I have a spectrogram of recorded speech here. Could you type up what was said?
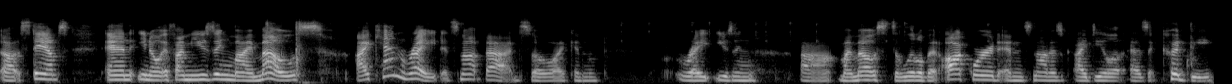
uh, stamps. And, you know, if I'm using my mouse, I can write. It's not bad. So I can write using uh, my mouse. It's a little bit awkward and it's not as ideal as it could be.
